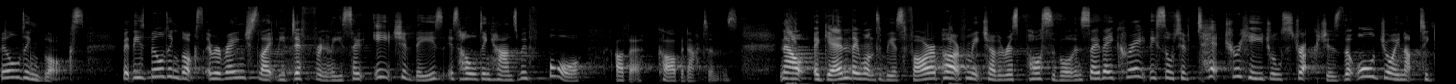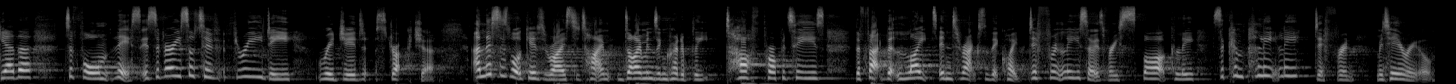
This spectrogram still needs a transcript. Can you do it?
building blocks. But these building blocks are arranged slightly differently, so each of these is holding hands with four other carbon atoms. Now, again, they want to be as far apart from each other as possible, and so they create these sort of tetrahedral structures that all join up together to form this. It's a very sort of 3D rigid structure. And this is what gives rise to diamond's incredibly tough properties, the fact that light interacts with it quite differently, so it's very sparkly. It's a completely different material.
